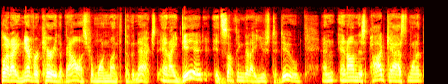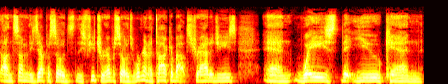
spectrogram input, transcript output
but I never carry the balance from one month to the next. And I did. It's something that I used to do. And and on this podcast, one on some of these episodes, these future episodes, we're going to talk about strategies and ways that you can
